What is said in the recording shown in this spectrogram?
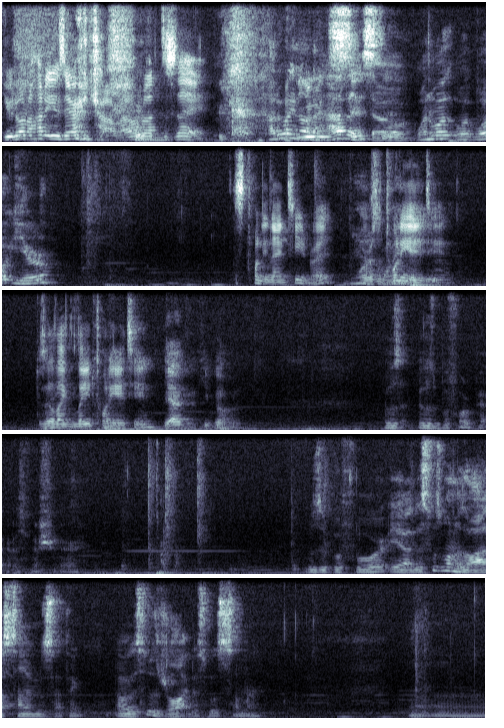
You don't know how to use AirDrop. I don't know what to say. How do I You not have it insisted. though? When was what, what year? It's 2019, right? Yeah, or is it 2018? Is it like late 2018? Yeah, I keep going. It was it was before Paris for sure. Was it before? Yeah, this was one of the last times I think. Oh, this was July. This was summer. Um,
